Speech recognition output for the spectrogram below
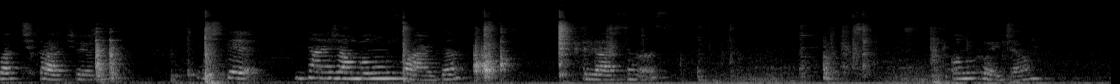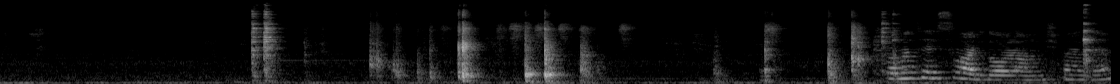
Tabak çıkartıyorum. İşte bir tane jambonumuz vardı. Hatırlarsanız. Onu koyacağım. Domates vardı doğranmış bende.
